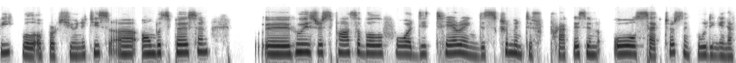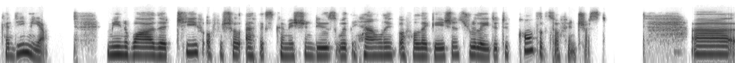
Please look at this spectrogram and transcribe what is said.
Equal Opportunities uh, Ombudsperson, uh, who is responsible for deterring discriminative practice in all sectors, including in academia. Meanwhile, the Chief Official Ethics Commission deals with handling of allegations related to conflicts of interest. Uh,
